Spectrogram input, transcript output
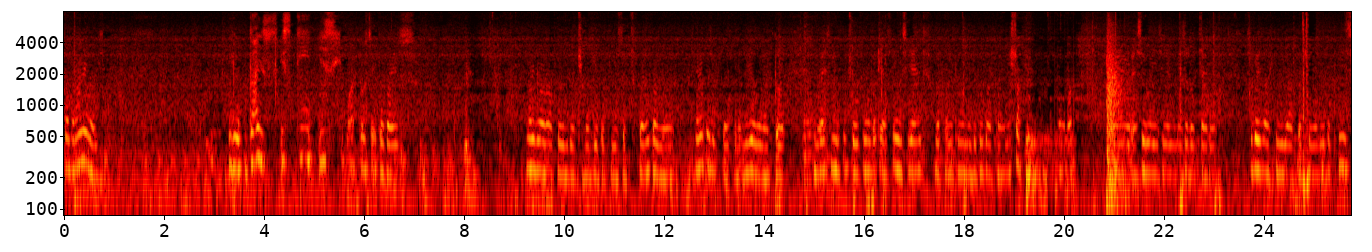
का बनाने वाली गाइस इसकी इस बात से तो गाइस भाई अगर आपको वीडियो अच्छी लगी है तो प्लीज़ सब्सक्राइब कर देना चैनल को सब्सक्राइब करना वीडियो को लाइक करो वैसे यूट्यूब छोड़ती हूँ बट ऐसे इंसिडेंट बताने के लिए को करता हूँ हमेशा और ऐसे में इंसिडेंट में से लोग चाहते हैं सो गाइस आज की वीडियो आपको अच्छी लगी तो प्लीज़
